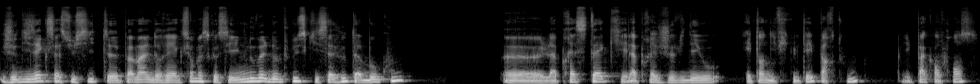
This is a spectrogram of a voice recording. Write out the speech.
Je disais que ça suscite pas mal de réactions parce que c'est une nouvelle de plus qui s'ajoute à beaucoup. Euh, la presse tech et la presse jeux vidéo est en difficulté partout, et pas qu'en France.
